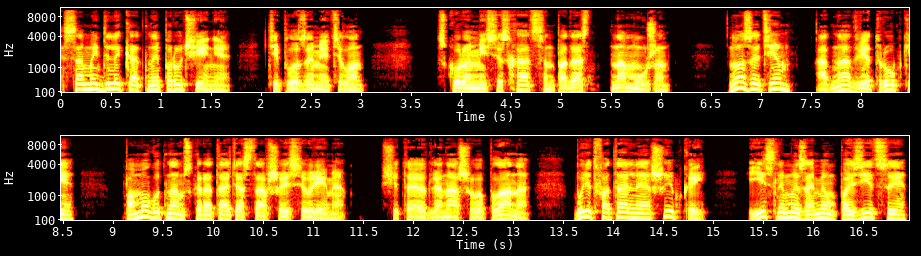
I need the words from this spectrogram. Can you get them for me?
самые деликатные поручения». — тепло заметил он. «Скоро миссис Хадсон подаст нам ужин. Ну а затем одна-две трубки помогут нам скоротать оставшееся время. Считаю, для нашего плана будет фатальной ошибкой, если мы займем позиции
